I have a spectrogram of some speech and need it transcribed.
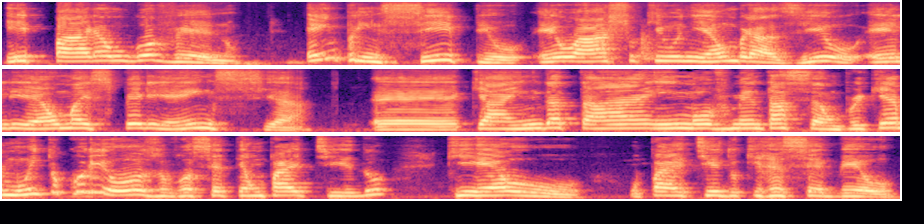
e para o governo. Em princípio, eu acho que União Brasil ele é uma experiência é, que ainda está em movimentação, porque é muito curioso você ter um partido que é o, o partido que recebeu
